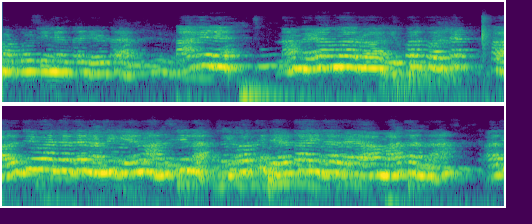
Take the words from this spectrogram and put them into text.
ಮಾಡ್ಕೊಳ್ತೀನಿ ಅಂತ ಹೇಳ್ತಾ. ಹಾಗೇನೆ ನಮ್ಮ ಮೇಡಮ್ ಅವರು ಇಪ್ಪತ್ತು ವರ್ಷ ಕಳೆದಿವಾಗ ನಮಗೇನು ಅನಿಸಿಲ್ಲ. ಇವತ್ತು ಹೇಳ್ತಾ ಇದ್ದಾರೆ ಆ ಮಾತನ್ನ. ಅದು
